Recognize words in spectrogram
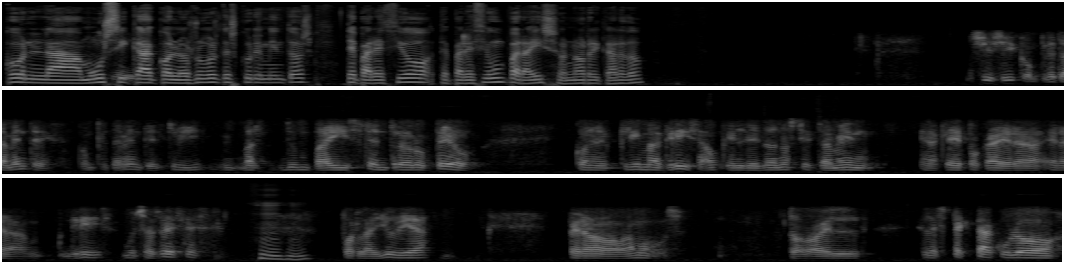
con la música, con los nuevos descubrimientos, te pareció, te pareció un paraíso, ¿no, Ricardo? Sí, sí, completamente, completamente. de un país centroeuropeo con el clima gris, aunque el de Donosti también en aquella época era, era gris muchas veces por la lluvia, pero vamos, todo el, el espectáculo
